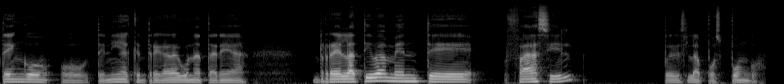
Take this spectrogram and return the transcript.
tengo o tenía que entregar alguna tarea relativamente fácil, pues la pospongo.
